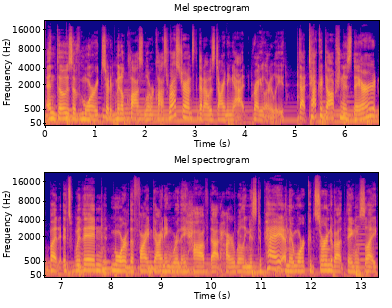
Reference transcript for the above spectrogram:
and those of more sort of middle class, lower class restaurants that I was dining at regularly that tech adoption is there, but it's within more of the fine dining where they have that higher willingness to pay and they're more concerned about things like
